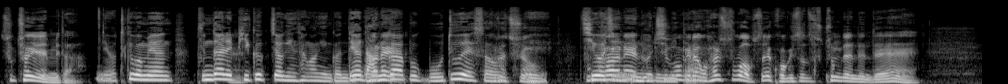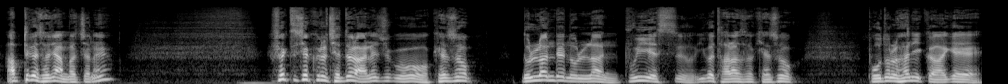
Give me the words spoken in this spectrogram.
숙청이 됩니다. 네, 어떻게 보면 분단의 비극적인 상황인 건데요. 남과 북 모두에서 그렇죠. 네, 지어진 북한의 인물입니다. 눈치 보기라고 할 수가 없어요. 거기서도 숙청됐는데 앞뒤가 전혀 안 맞잖아요. 팩트 체크를 제대로 안 해주고 계속 논란 대 논란, VS 이거 달아서 계속 보도를 하니까 이게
